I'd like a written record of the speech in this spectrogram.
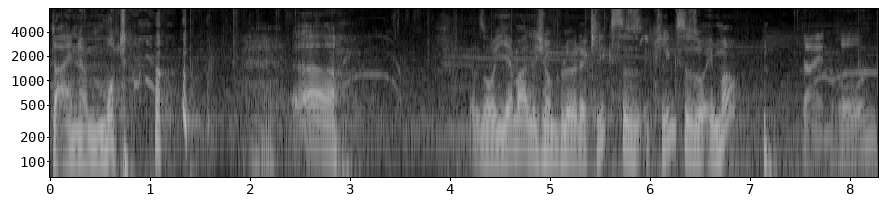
deine Mutter. ja. So jämmerlich und blöde. Klingst du, klingst du so immer? Dein Hohn?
